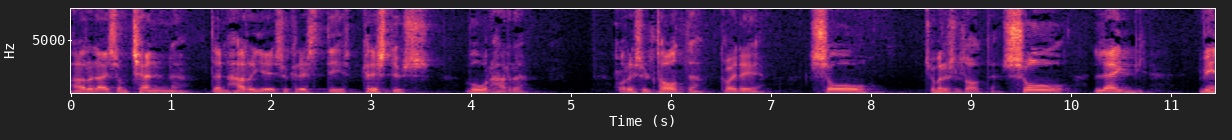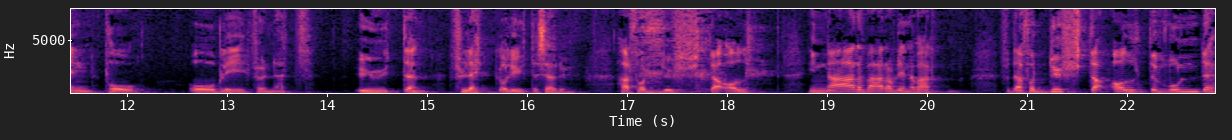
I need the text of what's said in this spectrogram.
Her er de som kjenner den Herre Jesu Kristi, Kristus, vår Herre. Og resultatet, hva er det? Så kommer resultatet. Så legg vind på å bli funnet. Uten flekk og lyte, ser du. Her fordufter alt i nærvær av denne verden. For Der fordufter alt det vonde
